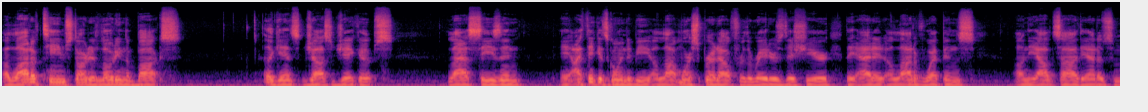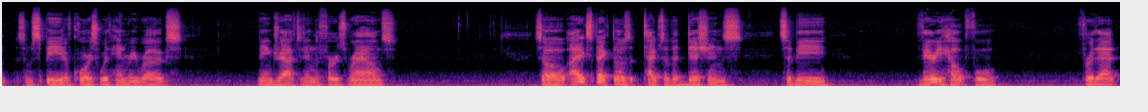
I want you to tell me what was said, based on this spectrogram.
A lot of teams started loading the box against Josh Jacobs last season. And I think it's going to be a lot more spread out for the Raiders this year. They added a lot of weapons on the outside. They added some, some speed, of course, with Henry Ruggs being drafted in the first rounds. So I expect those types of additions to be very helpful for that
